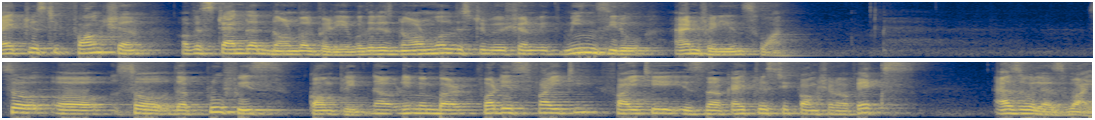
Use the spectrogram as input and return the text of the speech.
characteristic function of a standard normal variable. There is normal distribution with mean 0 and variance 1. So, uh, so the proof is complete. Now remember what is phi t? Phi t is the characteristic function of x as well as y.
